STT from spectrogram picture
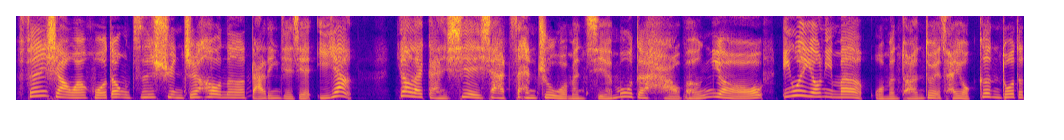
分享完活动资讯之后呢，达玲姐姐一样要来感谢一下赞助我们节目的好朋友，因为有你们，我们团队才有更多的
